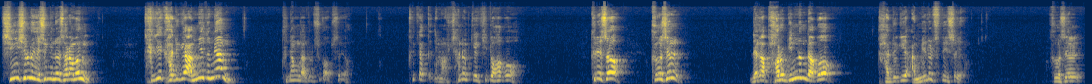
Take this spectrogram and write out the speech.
진실로 예수 믿는 사람은 자기 가족이 안 믿으면 그냥 놔둘 수가 없어요. 그러니까 끊임없이 하나님께 기도하고 그래서 그것을 내가 바로 믿는다고 가족이 안 믿을 수도 있어요. 그것을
